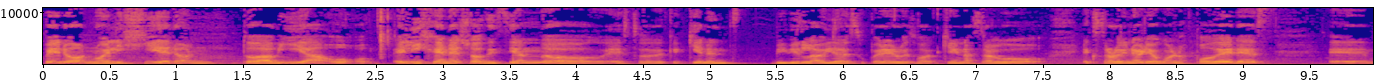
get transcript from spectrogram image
pero no eligieron todavía, o, eligen ellos diciendo esto de que quieren vivir la vida de superhéroes o quieren hacer algo extraordinario con los poderes, eh,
